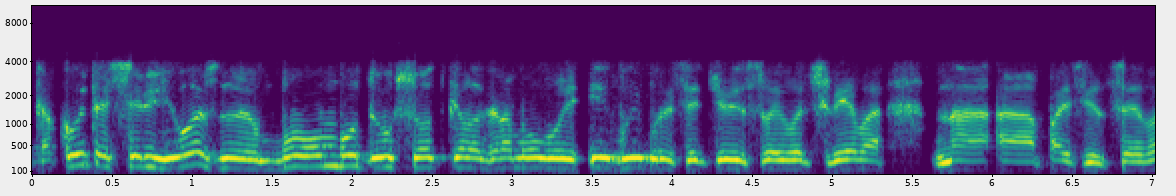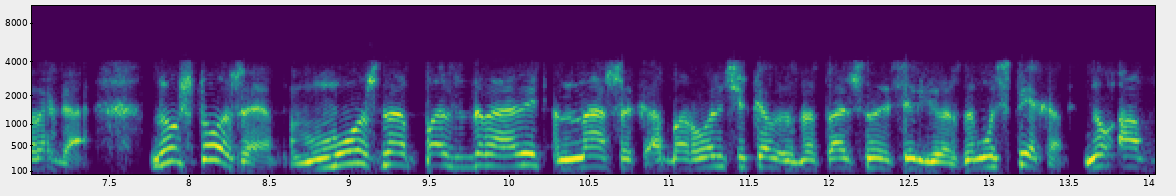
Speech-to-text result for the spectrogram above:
какую-то серьезную бомбу 200 килограмм килограммовую и выбросить ее из своего чрева на а, позиции врага. Ну что же, можно поздравить наших оборонщиков с достаточно серьезным успехом. Ну а в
